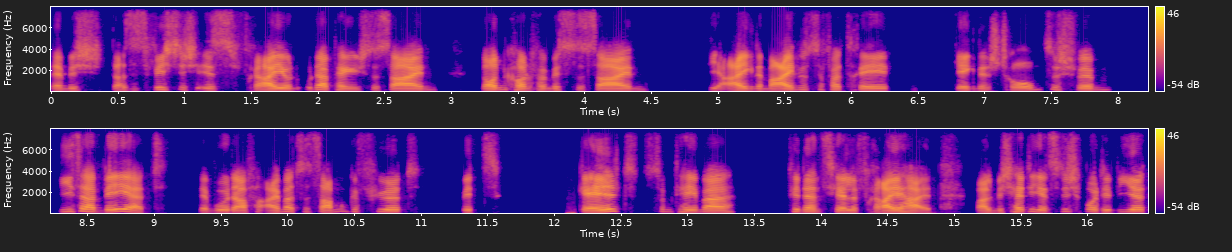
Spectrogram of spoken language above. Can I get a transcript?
nämlich, dass es wichtig ist, frei und unabhängig zu sein, Nonkonformist zu sein, die eigene Meinung zu vertreten, gegen den Strom zu schwimmen. Dieser Wert, der wurde auf einmal zusammengeführt mit Geld zum Thema finanzielle Freiheit, weil mich hätte jetzt nicht motiviert,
